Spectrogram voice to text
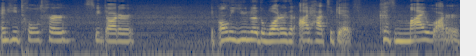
And he told her, Sweet daughter, if only you know the water that I had to give, because my water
